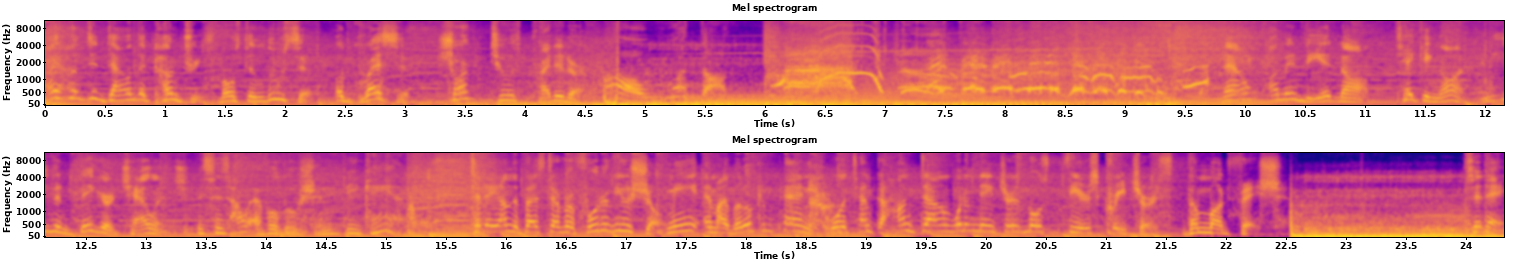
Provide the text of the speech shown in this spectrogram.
I hunted down the country's most elusive, aggressive, sharp-toothed predator. Oh, what the? Now I'm in Vietnam, taking on an even bigger challenge. This is how evolution began. Today on the Best Ever Food Review Show, me and my little companion will attempt to hunt down one of nature's most fierce creatures, the mudfish. Today,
